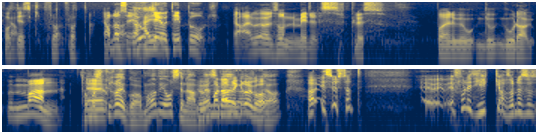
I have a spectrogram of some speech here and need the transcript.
faktisk. Flott. flott. Ja, Anders da- er jo OK å tippe òg. Ja, sånn middels pluss på en go go god dag. Men Thomas Eh, Grøgaard må vi også nevne. jo, vi må nevne Grøgaard. Ja. ja, jeg syns at eh, jeg får litt hikker av sånne som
